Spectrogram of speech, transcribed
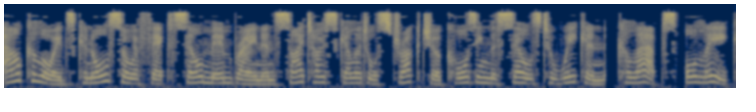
Alkaloids can also affect cell membrane and cytoskeletal structure causing the cells to weaken, collapse, or leak,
